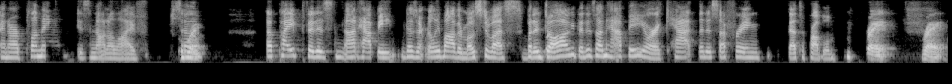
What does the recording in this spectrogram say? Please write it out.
and our plumbing is not alive so right. A pipe that is not happy doesn't really bother most of us but a dog that is unhappy or a cat that is suffering that's a problem right right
